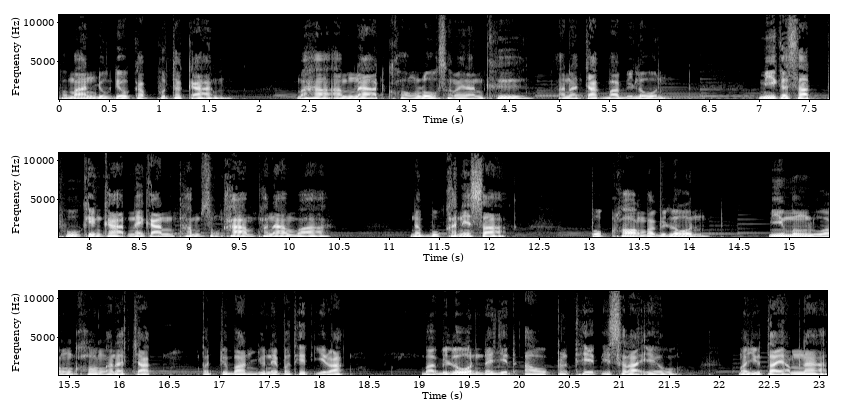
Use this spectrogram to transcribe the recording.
ประมาณยุคเดียวกับพุทธกาล มหาอำนาจของโลกสมัยนั้นคือ อาณาจักรบาบิโลน มีกษัตริย์ผู้เก่งกาจในการทำสงครามพระนามวานบุคเนสาปกครองบาบิโลน มีเมืองหลวงของอาณาจักร ปัจจุบันอยู่ในประเทศอิรัก บาบิโลนได้ยึดเอาประเทศอิสราเอล มาอยู่ใต้อำนาจ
